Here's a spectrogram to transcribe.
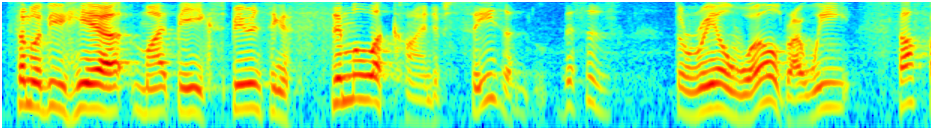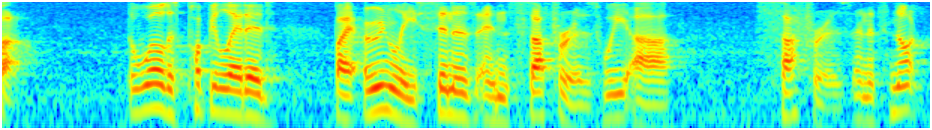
Some of you here might be experiencing a similar kind of season. This is the real world, right? We suffer. The world is populated by only sinners and sufferers. We are sufferers. And it's not,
